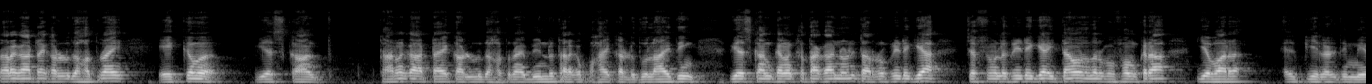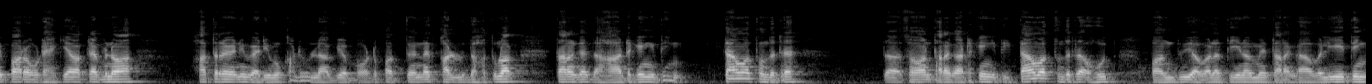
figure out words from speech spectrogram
තරග 8යි කඩලු 13යි. ඒකම වියස්කාන්ත් තරගාටයි කඩලු 13යි බින්දු තරග 5යි කඩලු 12යි ඉතින් වියස්කාන්ත් ගැන කතා කරන්න ඕනේ. තරුණ ක්‍රීඩකයා චෙෆ්මල ක්‍රීඩකයා ඉතාම හොඳට පර්ෆෝම් කරා. ගිය වාර LPL වල ඉතින් මේ පාර ඔහුට හැකියාවක් ලැබෙනවා. හතරවෙනි වැඩිම කඩලු ලාභිය බවට පත් වෙන්න කඩලු 13ක් තරග 18කින් ඉතින් ඉතාමත් හොඳට සමාන තරග 8කින් ඉතින් ඉතාමත් හොඳට ඔහුත් පන්දු යවලා තියෙනවා මේ තරගාවලියේ ඉතින්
